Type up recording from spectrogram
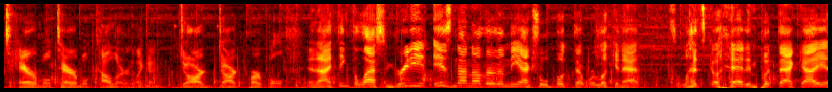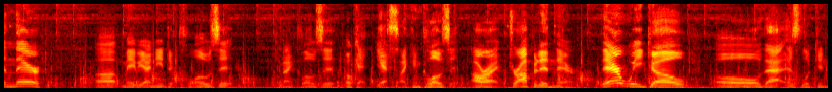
terrible, terrible color, like a dark, dark purple. And I think the last ingredient is none other than the actual book that we're looking at. So let's go ahead and put that guy in there. Uh, maybe I need to close it. Can I close it? Okay, yes, I can close it. All right, drop it in there. There we go. Oh, that is looking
